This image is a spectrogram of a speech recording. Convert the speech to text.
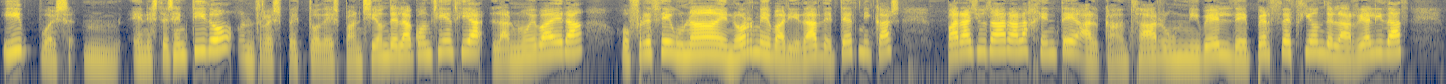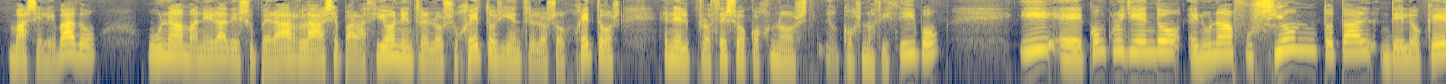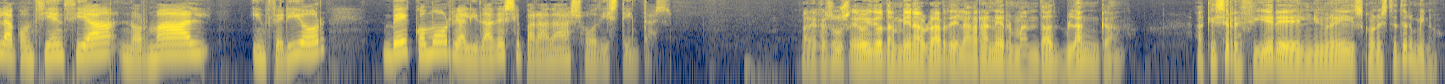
Y pues mm, en este sentido, respecto de expansión de la conciencia, la nueva era ofrece una enorme variedad de técnicas para ayudar a la gente a alcanzar un nivel de percepción de la realidad más elevado, una manera de superar la separación entre los sujetos y entre los objetos en el proceso cognoscitivo y eh, concluyendo en una fusión total de lo que la conciencia normal, inferior, ve como realidades separadas o distintas. María Jesús, he oído también hablar de la gran hermandad blanca. ¿A qué se refiere el New Age con este término?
